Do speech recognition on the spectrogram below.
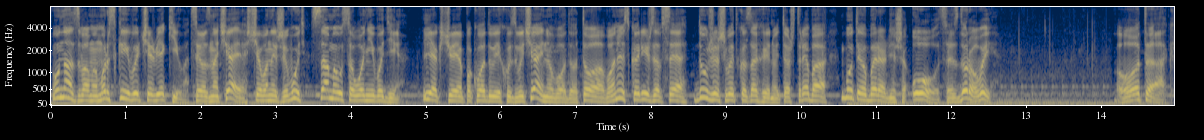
У нас з вами морський вид черв'яків. Це означає, що вони живуть саме у солоній воді. Якщо я покладу їх у звичайну воду, то вони, скоріш за все, дуже швидко загинуть, тож треба бути обережніше. О, це здоровий. О, так.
